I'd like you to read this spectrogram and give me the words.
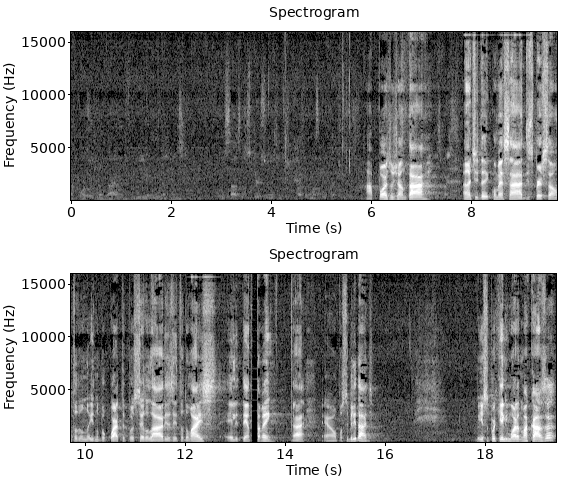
Após o jantar tentativas. Após o jantar, antes de começar a dispersão, todo mundo indo para o quarto para os celulares e tudo mais, ele tenta também. Tá? É uma possibilidade. Isso porque ele mora numa casa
